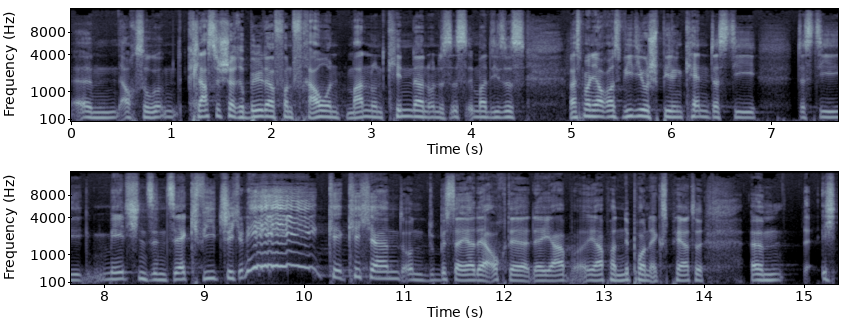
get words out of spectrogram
ähm, auch so klassischere Bilder von Frau und Mann und Kindern und es ist immer dieses, was man ja auch aus Videospielen kennt, dass die, dass die Mädchen sind sehr quietschig und ki- kichernd und du bist da ja der, auch der, der Jap Japan-Nippon-Experte. Ähm, ich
